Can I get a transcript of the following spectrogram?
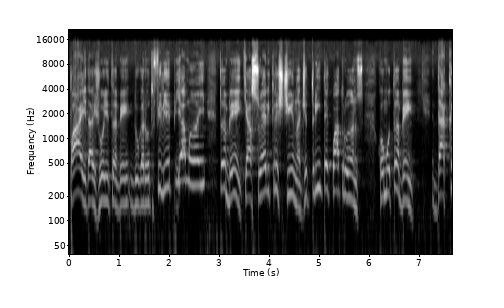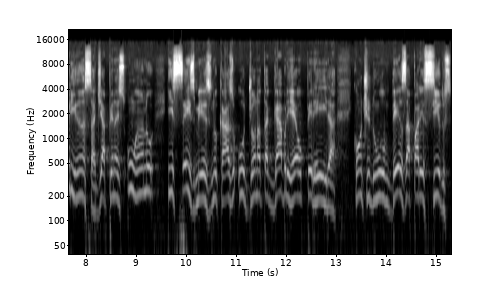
pai da Júnior também do garoto Felipe, e a mãe também, que é a Sueli Cristina, de 34 anos, como também da criança de apenas um ano e seis meses, no caso, o Jonathan Gabriel Pereira. Continuam desaparecidos.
